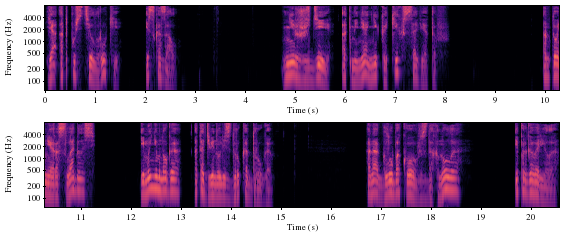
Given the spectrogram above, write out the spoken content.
Я отпустил руки и сказал: не жди от меня никаких советов. Антония расслабилась, и мы немного отодвинулись друг от друга. Она глубоко вздохнула и проговорила:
